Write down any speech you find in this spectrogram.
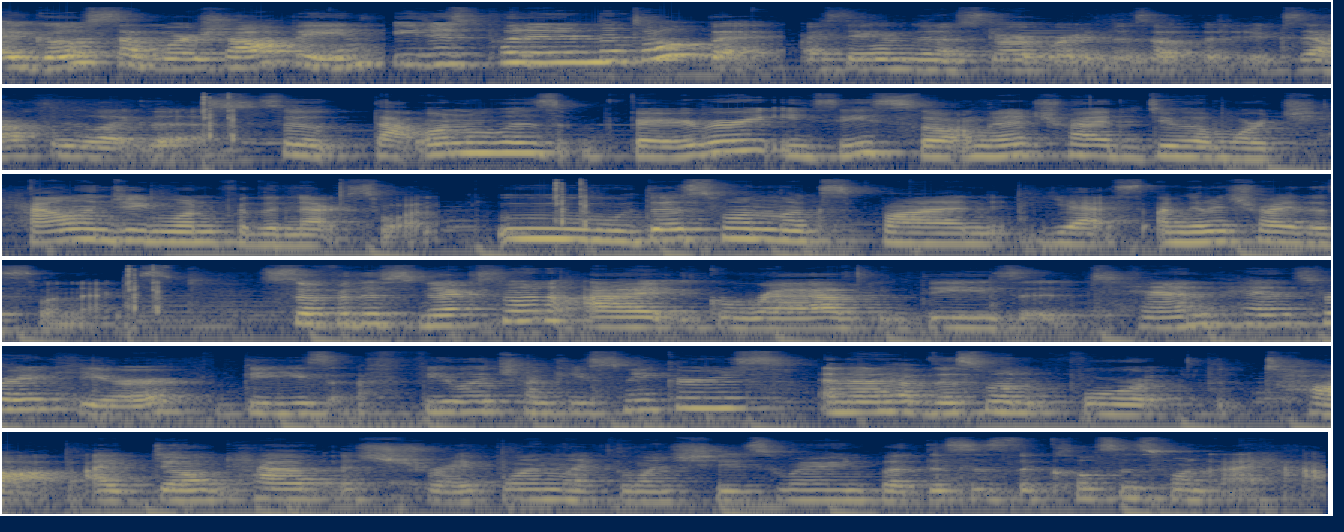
I go somewhere shopping, you just put it in the tote bag. I think I'm gonna start wearing this outfit exactly like this. So that one was very, very easy. So I'm gonna try to do a more challenging one for the next one. Ooh, this one looks fun. Yes, I'm gonna try this one next. So for this next one, I grabbed these tan pants right here, these Fila Chunky sneakers, and then I have this one for the top. I don't have a stripe one like the one she's wearing, but this is the closest one I have.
